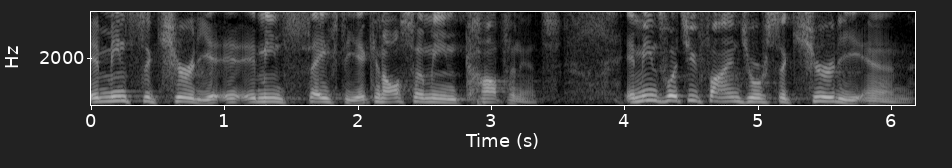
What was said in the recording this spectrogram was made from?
It means security, it, it means safety. It can also mean confidence. It means what you find your security in.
